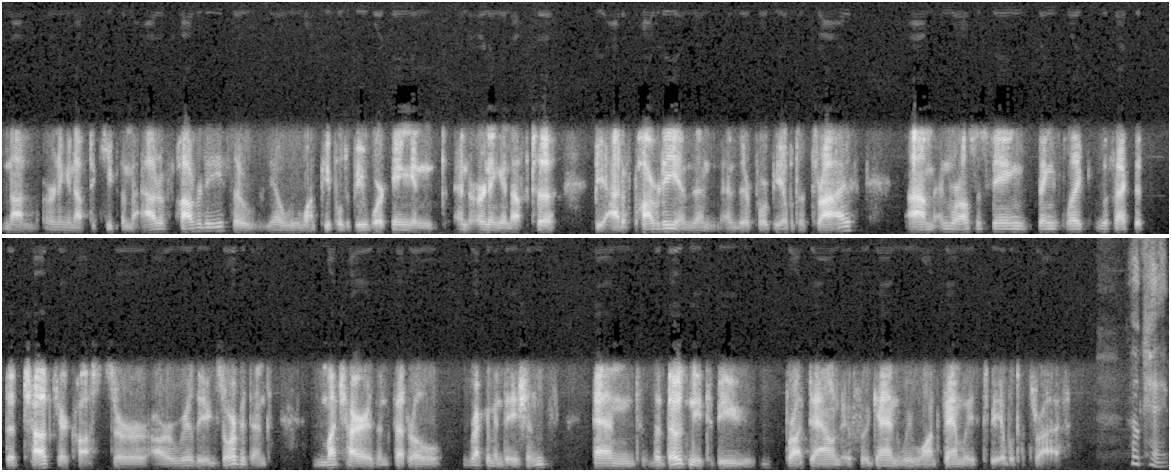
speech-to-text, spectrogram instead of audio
not earning enough to keep them out of poverty. So, you know, we want people to be working and, and earning enough to be out of poverty and then and therefore be able to thrive. Um, and we're also seeing things like the fact that the childcare costs are, are really exorbitant, much higher than federal recommendations and that those need to be brought down if, again, we want families to be able to thrive. Okay.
